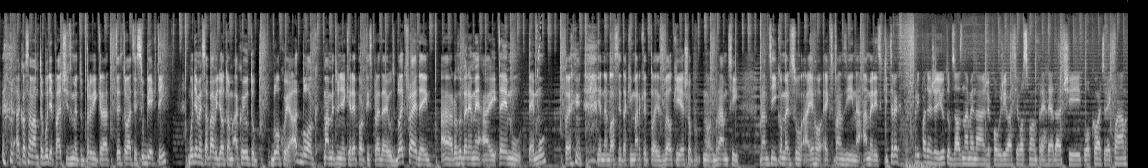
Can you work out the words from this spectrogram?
ako sa vám to bude páčiť. Sme tu prvýkrát testovacie subjekty Budeme sa baviť o tom, ako YouTube blokuje adblock, máme tu nejaké reporty z predajov z Black Friday a rozoberieme aj tému tému, je jeden vlastne taký marketplace, veľký e-shop v rámci, v rámci e-commerce a jeho expanzii na americký trh. V prípade, že YouTube zaznamená, že používate vo svojom prehliadači blokovať reklám,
